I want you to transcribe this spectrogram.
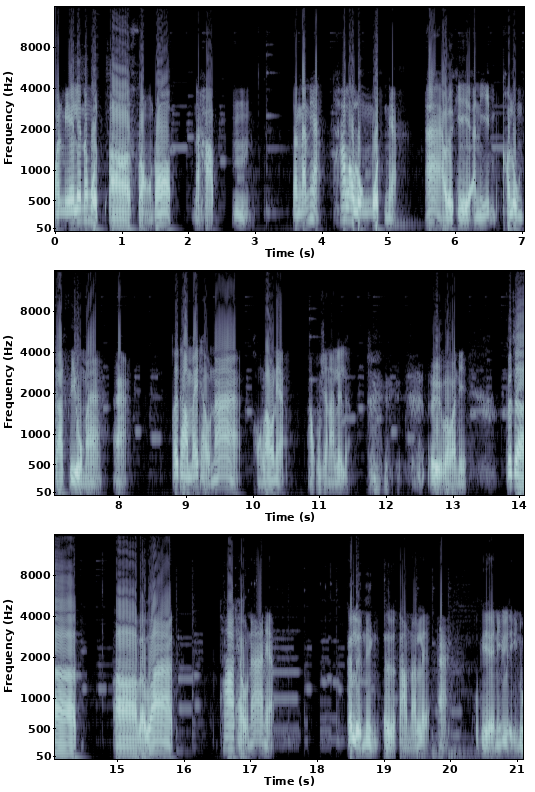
มันมีเล่นทั้งหมดเอ่อสองรอบนะครับ อืมดังนั้นเนี่ย ถ้าเราลงหมดเนี่ย อ่าโอเค อันนี้เขาลงการ์ดฟิลมา อ่าก็ทำให้แถวหน้าของเราเนี่ยเอากูชนะเลยเหรอเออประมาณนี้ ก็จะอ่าแบบว่าถ้าแถวหน้าเนี่ย ก็เหลือหนึ่งเออตามนั้นแหละ อะ โอเคอันนี้เหลืออีนู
